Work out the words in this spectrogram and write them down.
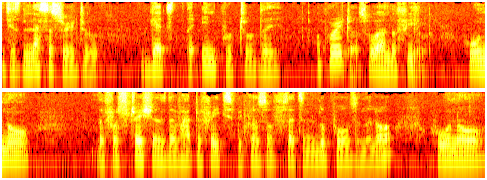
it is necessary to get the input of the operators who are in the field, who know the frustrations they've had to face because of certain loopholes in the law, who know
